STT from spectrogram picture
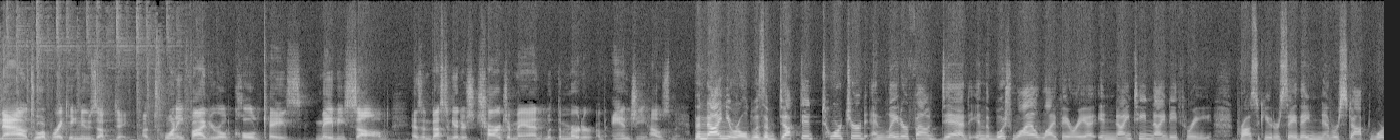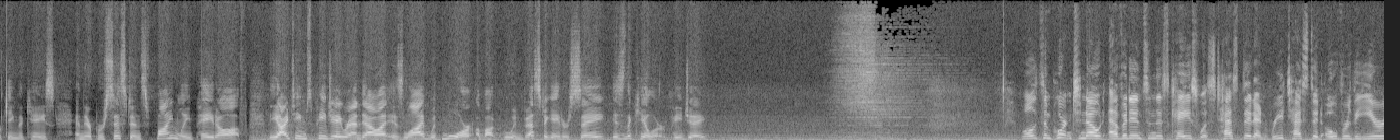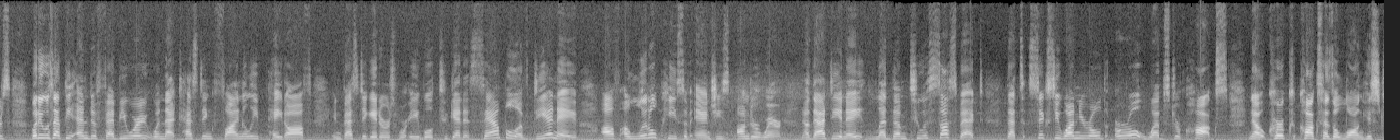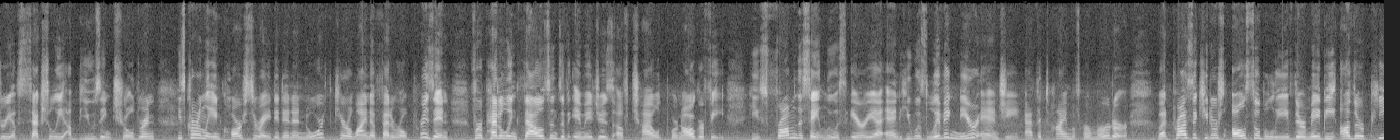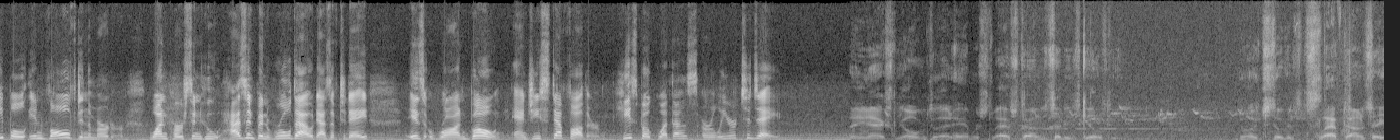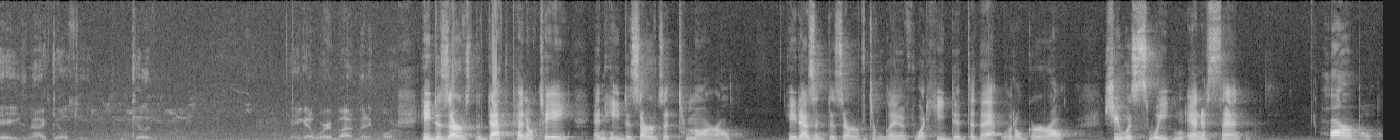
Now to a breaking news update. A 25 year old cold case may be solved as investigators charge a man with the murder of Angie Housman. The nine year old was abducted, tortured, and later found dead in the Busch Wildlife Area in 1993. Prosecutors say they never stopped working the case, and their persistence finally paid off. The I Team's PJ Randhawa is live with more about who investigators say is the killer. PJ? Well, it's important to note evidence in this case was tested and retested over the years, but it was at the end of February when that testing finally paid off. Investigators were able to get a sample of DNA off a little piece of Angie's underwear. Now, that DNA led them to a suspect that's 61 year old Earl Webster Cox. Now, Kirk Cox has a long history of sexually abusing children. He's currently incarcerated in a North Carolina federal prison for peddling thousands of images of child pornography. He's from the St. Louis area and he was living near Angie at the time of her murder. But prosecutors also believe there may be other people involved in the murder. One person who hasn't been ruled out as of today is Ron Bone, Angie's stepfather. He spoke with us earlier today. Then he actually over to that hammer slaps down and said he's guilty. You know, it still gets slapped down and say he's not guilty. Kill him. You ain't got to worry about him anymore. He deserves the death penalty and he deserves it tomorrow. He doesn't deserve to live what he did to that little girl. She was sweet and innocent. Horrible.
